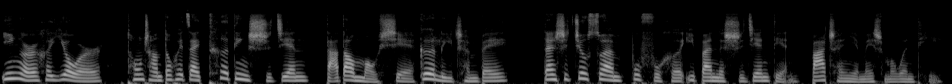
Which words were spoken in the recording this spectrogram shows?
婴儿和幼儿通常都会在特定时间达到某些个里程碑，但是就算不符合一般的时间点，八成也没什么问题。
